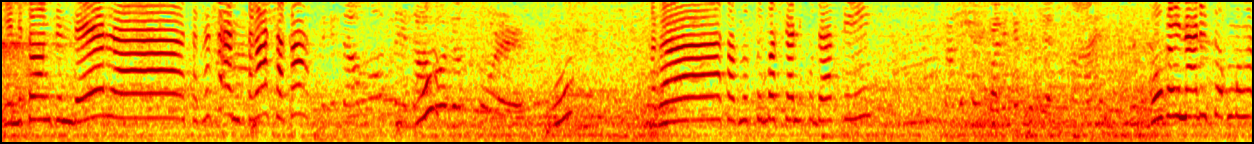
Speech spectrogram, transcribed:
Ganito ang tindera. Taga saan? Tagasa ka? Taga-Damo store. Oh? Taga tatlo tubas ka ko dati. Tapos nagbalik ka sa Jensen. Okay na dito ang mga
